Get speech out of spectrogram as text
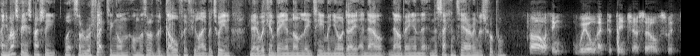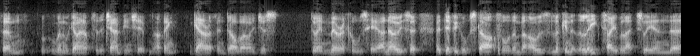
And you must be especially sort of reflecting on, on the sort of the gulf, if you like, between you know Wycombe being a non-league team in your day and now now being in the in the second tier of English football. Oh, I think we all had to pinch ourselves with um, when we were going up to the championship. I think Gareth and Dobbo are just doing miracles here. I know it's a, a difficult start for them, but I was looking at the league table actually and uh,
